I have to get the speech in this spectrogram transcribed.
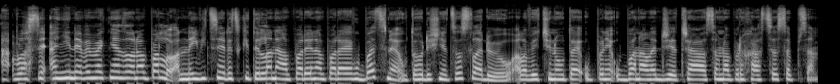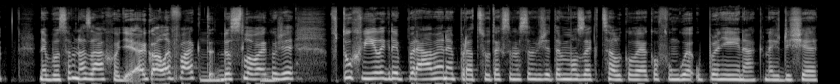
a vlastně ani nevím, jak mě to napadlo. A nejvíc mě vždycky tyhle nápady napadají vůbec ne u toho, když něco sleduju, ale většinou to je úplně ubanalit, že třeba jsem na procházce se psem, nebo jsem na záchodě, jako, ale fakt mm. doslova, jako, že v tu chvíli, kdy právě nepracuji, tak si myslím, že ten mozek celkově jako funguje úplně jinak, než když je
